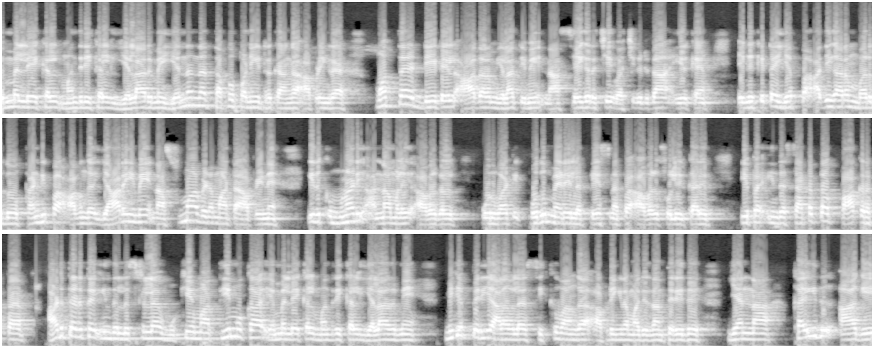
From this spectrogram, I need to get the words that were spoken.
எம்எல்ஏக்கள் மந்திரிகள் எல்லாருமே என்னென்ன தப்பு பண்ணிட்டு இருக்காங்க அப்படிங்கிற மொத்த டீட்டெயில் ஆதாரம் எல்லாத்தையுமே நான் சேகரிச்சு வச்சுக்கிட்டு தான் இருக்கேன். எங்க கிட்ட எப்ப அதிகாரம் வருதோ கண்டிப்பா அவங்க யாரையுமே நான் சும்மா விட மாட்டேன் அப்படின்னு இதுக்கு முன்னாடி அண்ணாமலை அவர்கள் ஒரு வாட்டி பொது மேடையில பேசினப்ப அவர் சொல்லியிருக்காரு. இப்ப இந்த சட்டத்தை பாக்குறப்ப அடுத்தடுத்து இந்த லிஸ்ட்ல முக்கியமா திமுக எம்எல்ஏக்கள் மந்திரிகள் எல்லாருமே மிகப்பெரிய அளவுல சிக்குவாங்க அப்படிங்கிற மாதிரி தான் தெரியுது. ஏன்னா கைது ஆகி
